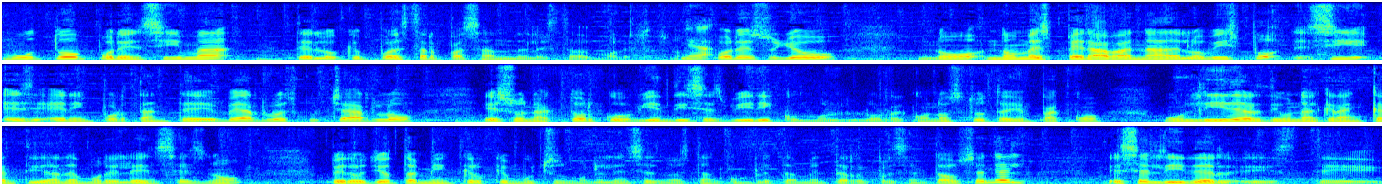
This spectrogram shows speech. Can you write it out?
mutuo por encima de lo que puede estar pasando en el estado de Morelos. Por eso yo no, no me esperaba nada del obispo. Sí, es- era importante verlo, escucharlo. Es un actor, como bien dices, Viri, como lo reconoces tú también, Paco, un líder de una gran cantidad de morelenses, ¿no? Pero yo también creo que muchos morelenses no están completamente representados en él. Es el líder este,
